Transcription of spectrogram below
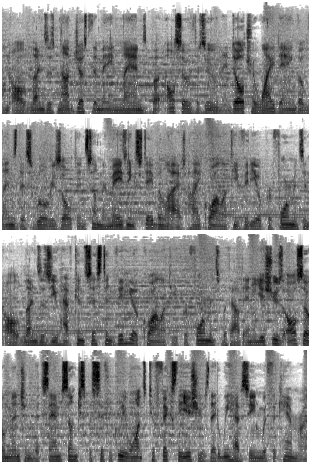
on all lenses not just the main lens but also the zoom and ultra-wide-angle lens. This will result in some amazing stabilized high-quality video performance in all lenses. You have consistent video quality performance without any issues. Also mentioned that Samsung specifically wants to fix the issues that we have seen with the camera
